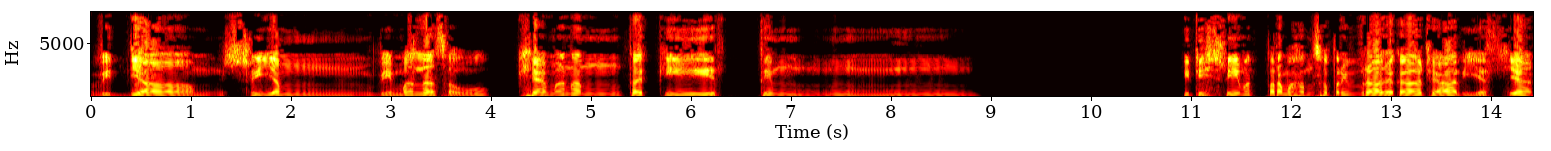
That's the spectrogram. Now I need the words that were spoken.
विद्याम् श्रियम् विमलसौख्यमनन्तकीर्तिम्। इति श्रीमत्परमहंसपरिव्राजकाचार्यस्य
